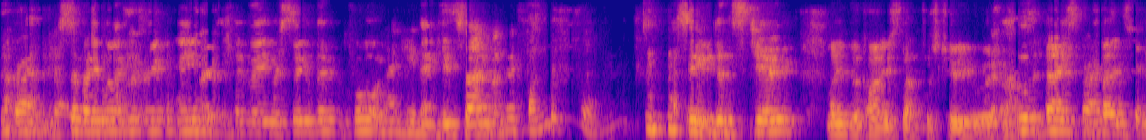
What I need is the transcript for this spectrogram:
right. Somebody want to recommend, have we received that before? Thank you, Simon. Seconded Stu. Leave the funny stuff to Stu, you All those? All those in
